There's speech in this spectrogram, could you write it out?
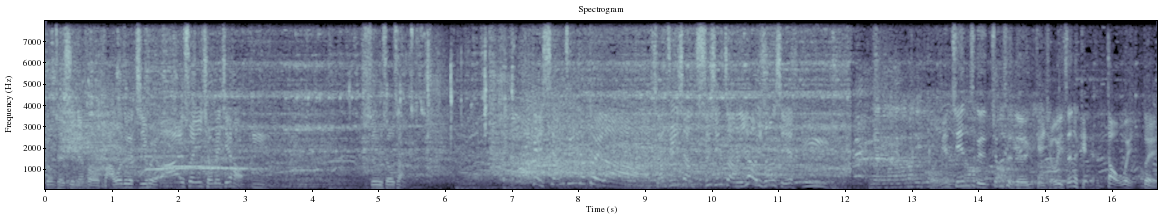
工程师能否把握这个机会？啊，顺义球没接好，嗯，失误收场，给祥军就对了。祥军向执行长要一双鞋，嗯。里面今天这个 Johnson 的给球也真的给的很到位，对。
